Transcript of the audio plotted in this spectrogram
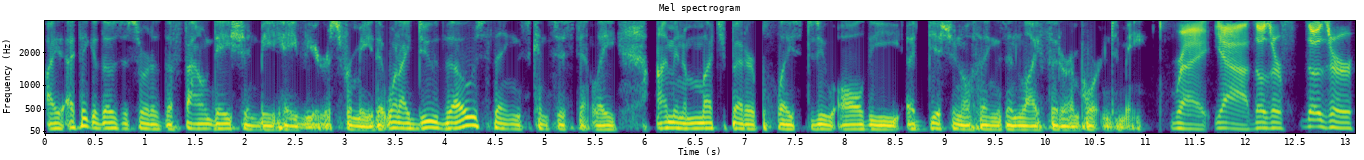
I, I think of those as sort of the foundation behaviors for me. That when I do those things consistently, I'm in a much better place to do all the additional things in life that are important to me. Right. Yeah. Those are, those are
